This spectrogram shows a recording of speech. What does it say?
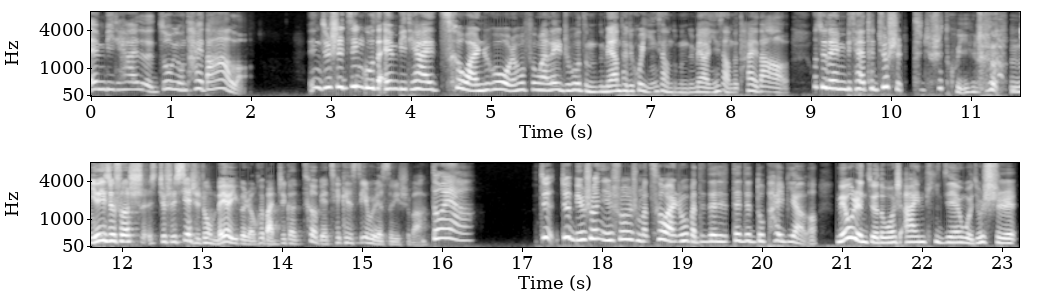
MBTI 的作用太大了。你就是禁锢在 MBTI 测完之后，然后分完类之后怎么怎么样，它就会影响怎么怎么样，影响的太大了。我觉得 MBTI 它就是它就是推了。你的意思说是就是现实中没有一个人会把这个特别 take it seriously 是吧？对呀，就就比如说你说什么测完之后把大家大家都拍扁了，没有人觉得我是 INTJ，我就是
